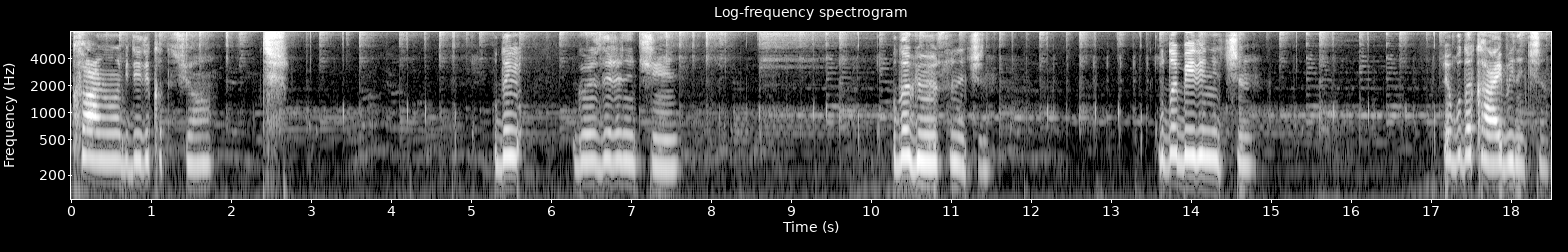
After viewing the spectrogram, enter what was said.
Karnına bir delik atacağım. Bu da gözlerin için. Bu da göğsün için. Bu da belin için. Ve bu da kalbin için.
